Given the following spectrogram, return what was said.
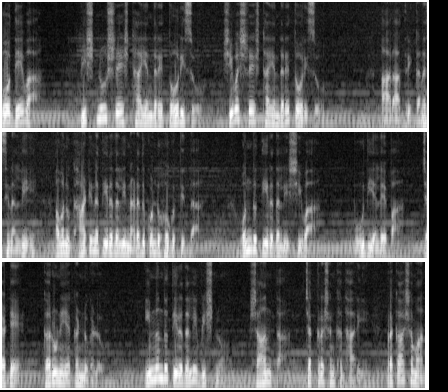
ಓ ದೇವ, ವಿಷ್ಣು ಶ್ರೇಷ್ಠ ಎಂದರೆ ತೋರಿಸು, ಶಿವಶ್ರೇಷ್ಠ ಎಂದರೆ ತೋರಿಸು. ಆ ರಾತ್ರಿ ಕನಸಿನಲ್ಲಿ ಅವನು ಘಾಟಿನ ತೀರದಲ್ಲಿ ನಡೆದುಕೊಂಡು ಹೋಗುತ್ತಿದ್ದ. ಒಂದು ತೀರದಲ್ಲಿ ಶಿವ, ಬೂದಿಯ ಲೇಪ, ಜಟೆ, ಕರುಣೆಯ ಕಣ್ಣುಗಳು. ಇನ್ನೊಂದು ತೀರದಲ್ಲಿ ವಿಷ್ಣು, ಶಾಂತ, ಚಕ್ರಶಂಖಧಾರಿ, ಪ್ರಕಾಶಮಾನ.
